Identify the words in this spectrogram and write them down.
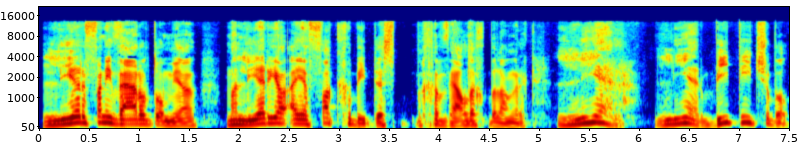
leer van die wêreld om jou, maar leer jou eie vakgebied. Dis geweldig belangrik. Leer, leer, be teachable.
